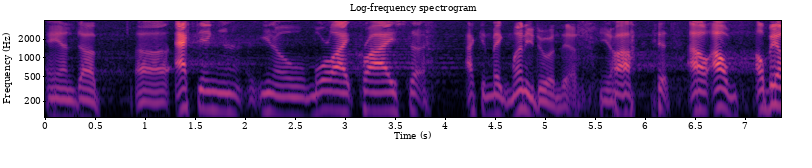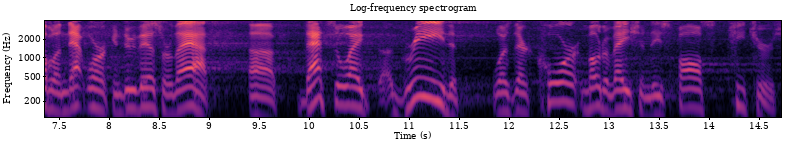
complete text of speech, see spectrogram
and uh, uh, acting, you know, more like Christ, uh, I can make money doing this. You know, I'll, I'll, I'll, I'll, be able to network and do this or that. Uh, that's the way uh, greed was their core motivation, these false teachers,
